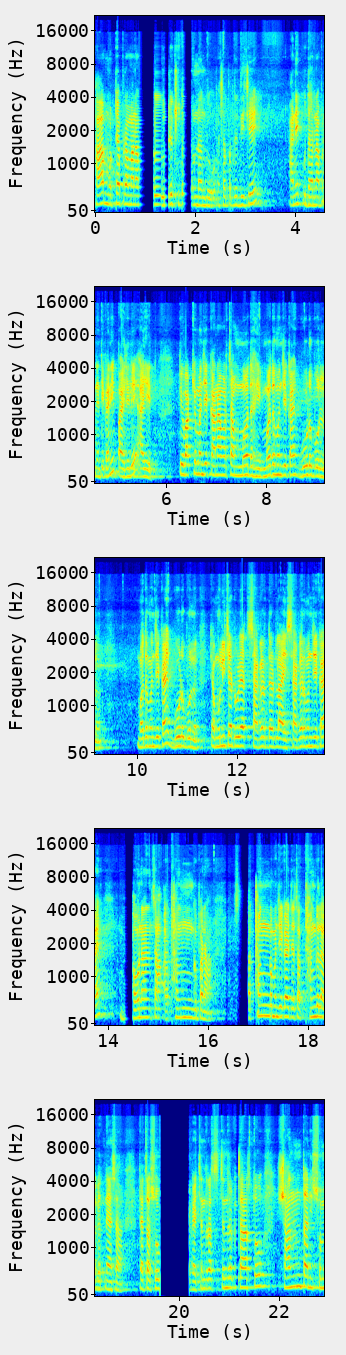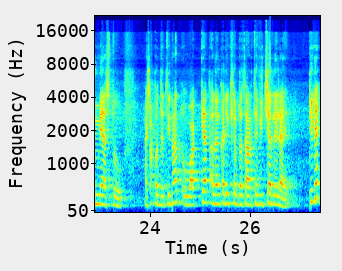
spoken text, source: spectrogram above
हा मोठ्या प्रमाणामध्ये उद्रेक सुद्धा आणतो. अशा पद्धतीचे अनेक उदाहरणं आपण या ठिकाणी पाहिलेले आहेत. ते वाक्य म्हणजे कानावरचा मध आहे. मध म्हणजे काय? गोड बोलणं. मध म्हणजे काय? गोड बोलणं त्या मुलीच्या डोळ्यात सागर दडला आहे. सागर म्हणजे काय? भावनांचा अथांगपणा. अथांग म्हणजे काय? ज्याचा थांग लागत नाही असा. त्याचा सोबत काय? चंद्रा चंद्र कसा असतो? शांत आणि सौम्य असतो. अशा पद्धतीनं वाक्यात अलंकारिक शब्दाचा अर्थ विचारलेला आहे. ठीक आहे?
